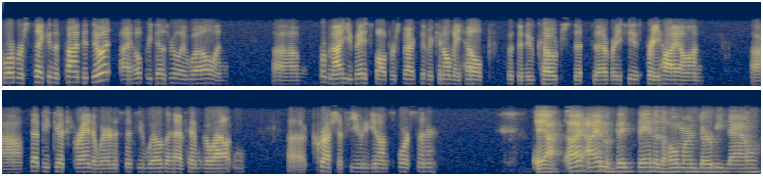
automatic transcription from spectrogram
Schwarber's taking the time to do it, I hope he does really well. And um, from an IU baseball perspective, it can only help with the new coach that everybody seems pretty high on. Uh, that'd be good brand awareness, if you will, to have him go out and uh, crush a few to get on Sports Center. Yeah, I, I am a big fan of the home run derby now,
